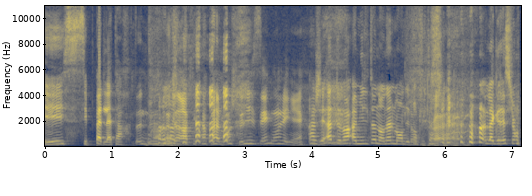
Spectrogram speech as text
Et c'est pas de la tarte de, en allemand, je te dis, c'est compliqué. Ah, j'ai hâte de voir Hamilton en allemand, dis donc. L'agression.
